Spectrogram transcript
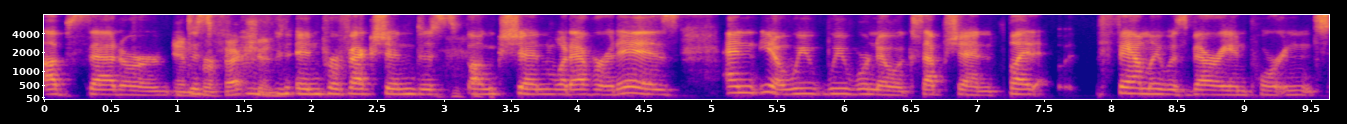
upset or imperfection, dis- imperfection, dysfunction, whatever it is. And you know, we we were no exception. But family was very important,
